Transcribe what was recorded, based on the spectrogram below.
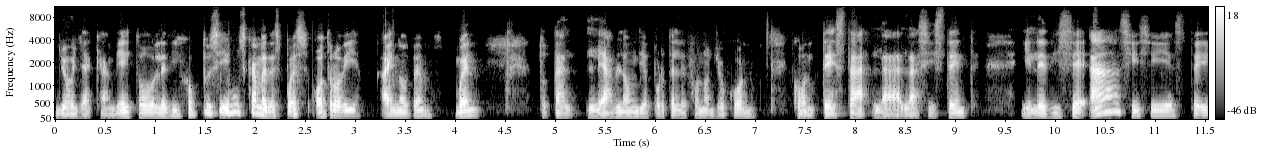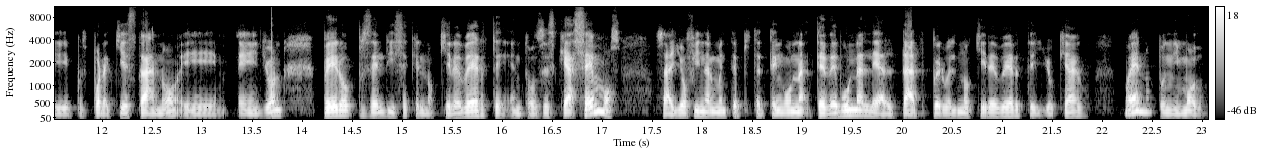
yo ya cambié y todo. Le dijo, pues sí, búscame después, otro día, ahí nos vemos. Bueno, total, le habla un día por teléfono Yoko, contesta la, la asistente y le dice, ah, sí, sí, este, pues por aquí está, ¿no? Eh, eh, John, pero pues él dice que no quiere verte, entonces, ¿qué hacemos? O sea, yo finalmente pues te tengo una, te debo una lealtad, pero él no quiere verte, ¿yo qué hago? Bueno, pues ni modo.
